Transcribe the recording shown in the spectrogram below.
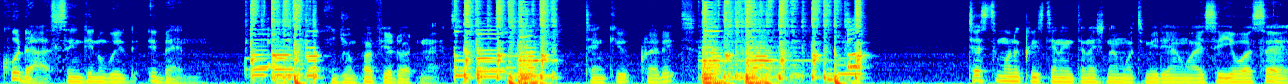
Koda singing with Iben. Jumpafear.net. Thank you, credit. Testimony Christian International Multimedia NYC USA.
